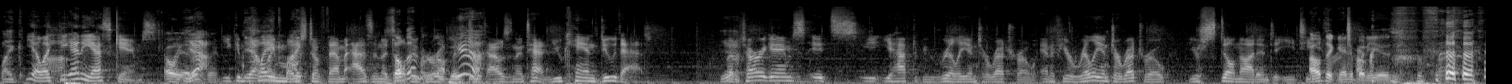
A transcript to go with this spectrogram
Like Yeah, like uh, the NES games. Oh yeah, Yeah. You can Yeah, play like, most I- of them as an adult of who grew up in good. 2010. You can do that. yeah. But Atari games, it's you have to be really into retro, and if you're really into retro, you're still not into ET. I don't think for anybody is.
